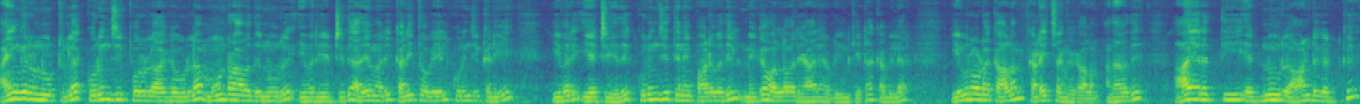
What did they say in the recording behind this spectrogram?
ஐங்குறு நூற்றில் குறிஞ்சி பொருளாக உள்ள மூன்றாவது நூறு இவர் இயற்றியது அதே மாதிரி கலித்தொகையில் குறிஞ்சி கலியை இவர் இயற்றியது குறிஞ்சி திணை பாடுவதில் மிக வல்லவர் யார் அப்படின்னு கேட்டால் கபிலர். இவரோட காலம் கடைச்சங்க காலம். அதாவது ஆயிரத்தி எட்நூறு ஆண்டுகளுக்கு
